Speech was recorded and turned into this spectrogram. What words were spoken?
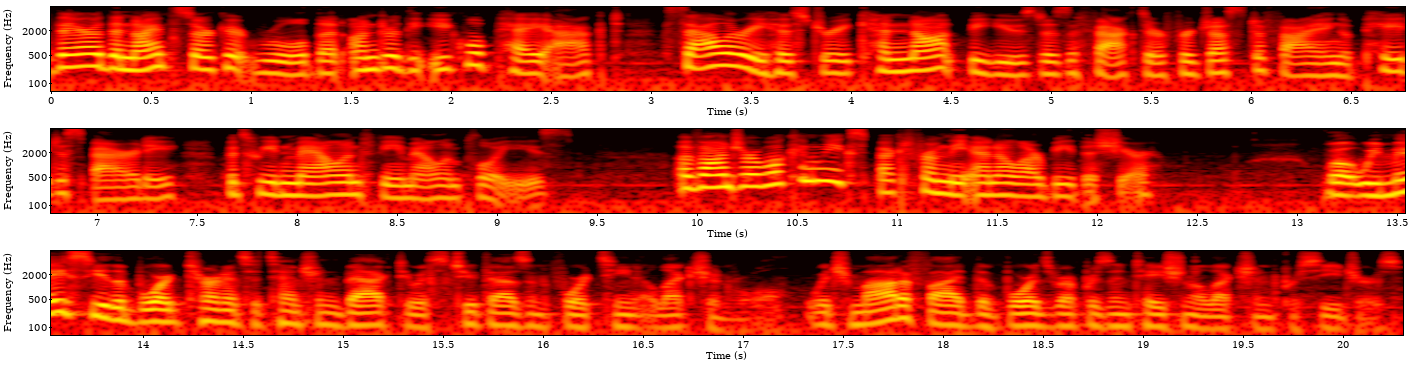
There, the Ninth Circuit ruled that under the Equal Pay Act, salary history cannot be used as a factor for justifying a pay disparity between male and female employees. Evandro, what can we expect from the NLRB this year? Well, we may see the board turn its attention back to its 2014 election rule, which modified the board's representation election procedures.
